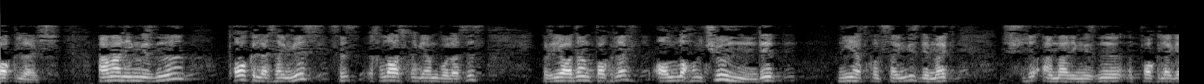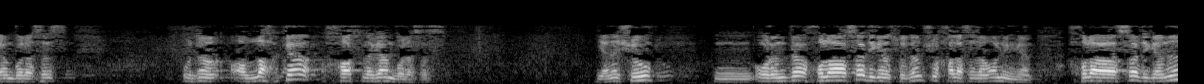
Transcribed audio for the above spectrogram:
poklash. Amalingizni poklasangiz siz ixlos qilgan bo'lasiz. Riyodan poklash olloh uchun deb niyat qilsangiz demak shu amalingizni poklagan bo'lasiz. Uni ollohga xoslagan bo'lasiz. Yana shu o'rinda xulosa degan so'z ham shu xalosadan olingan. Xulosa degani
